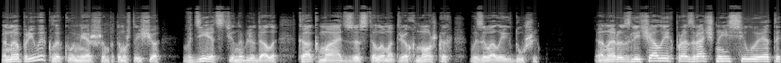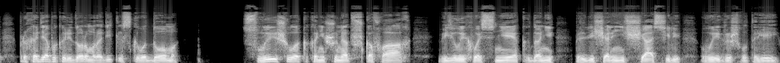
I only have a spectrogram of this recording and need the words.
Она привыкла к умершим, потому что еще в детстве наблюдала, как мать за столом о трех ножках вызывала их души. Она различала их прозрачные силуэты, проходя по коридорам родительского дома. Слышала, как они шумят в шкафах, видела их во сне, когда они предвещали несчастье или выигрыш в лотерее.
